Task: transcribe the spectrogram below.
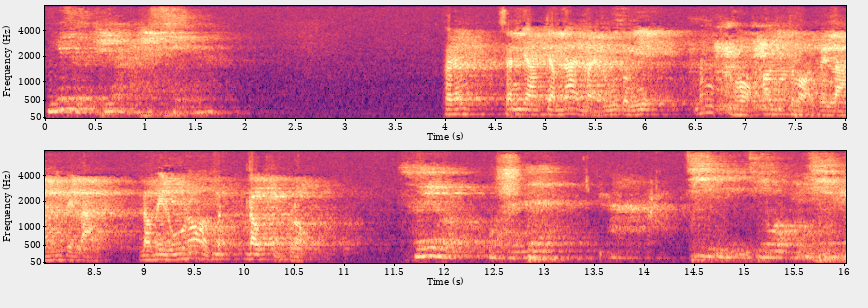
你怎么知道它是咸的？เพราะฉะนั้นสัญญาจำได้หมายรู้ตรงนี้มันหลอกเราอยู่ตลอดเวลานี่เวลา เราไม่รู้รอดมันเราถูกหลอก所有我们的啊记忆以及我们一些认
